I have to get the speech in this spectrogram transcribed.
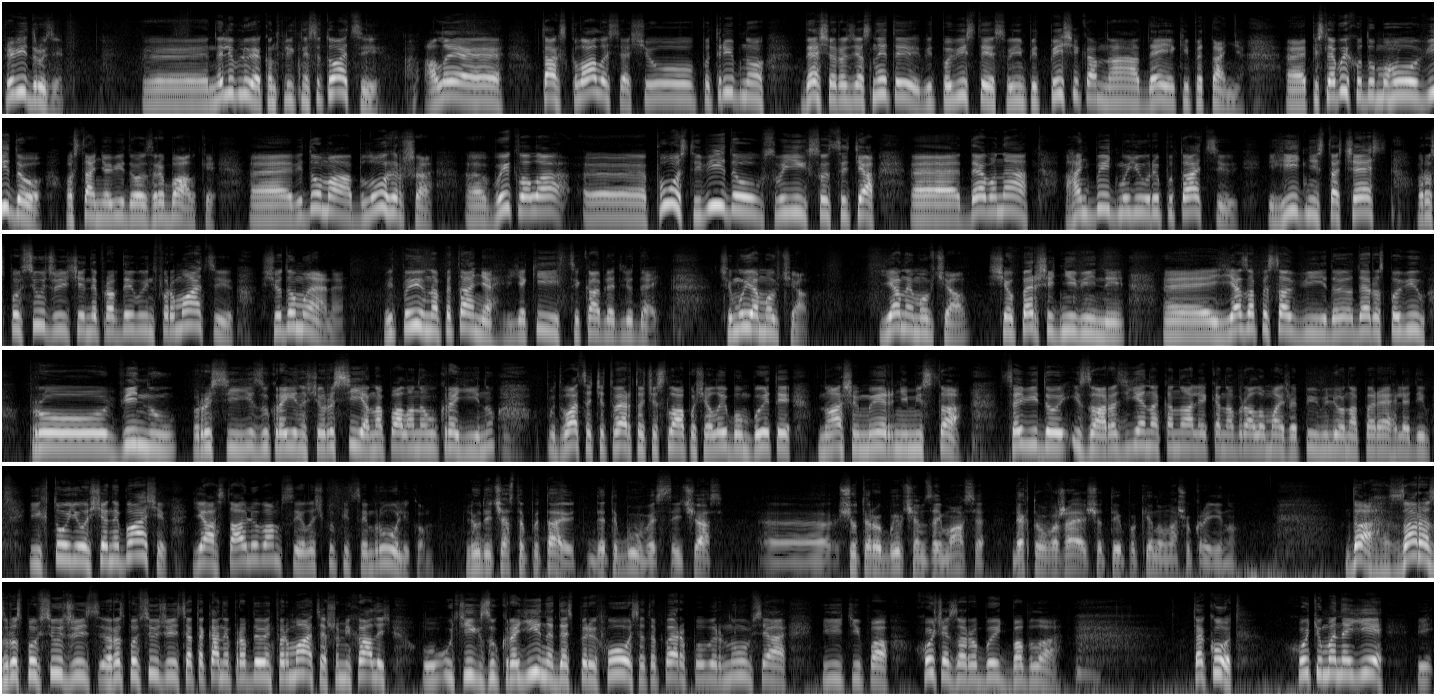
Привіт, друзі! Е, Не люблю я конфліктні ситуації, але так склалося, що потрібно дещо роз'яснити, відповісти своїм підписчикам на деякі питання. Е, Після виходу мого відео, останнього відео з рибалки, е, відома блогерша виклала е, пост і відео в своїх соцсетях, е, де вона ганьбить мою репутацію, гідність та честь, розповсюджуючи неправдиву інформацію щодо мене. Відповів на питання, які цікавлять людей. Чому я мовчав? Я не мовчав. Ще в перші дні війни е, я записав відео, де розповів про війну Росії з Україною, що Росія напала на Україну. 24 числа почали бомбити наші мирні міста. Це відео і зараз є на каналі, яке набрало майже півмільйона переглядів. І хто його ще не бачив, я ставлю вам силочку під цим роликом. Люди часто питають, де ти був весь цей час, е, що ти робив, чим займався. Дехто вважає, що ти покинув нашу країну. Да, зараз розповсюджується, розповсюджується така неправдива інформація, що Михайлович утік з України, десь переховувався, тепер повернувся і, типа, хоче заробити бабла. Так от, хоч у мене є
